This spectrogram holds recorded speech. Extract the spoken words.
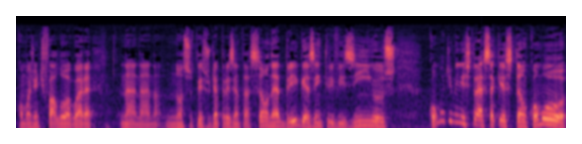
como a gente falou agora na, na, na, no nosso texto de apresentação, né? Brigas entre vizinhos. Como administrar essa questão? Como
